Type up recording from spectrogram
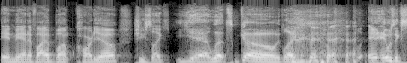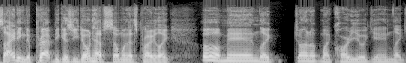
and man, if I bump cardio, she's like, yeah, let's go. Like it, it was exciting to prep because you don't have someone that's probably like, oh man, like John up my cardio again. Like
